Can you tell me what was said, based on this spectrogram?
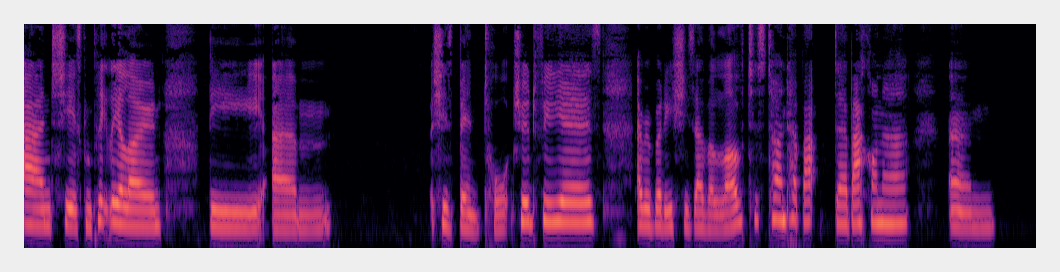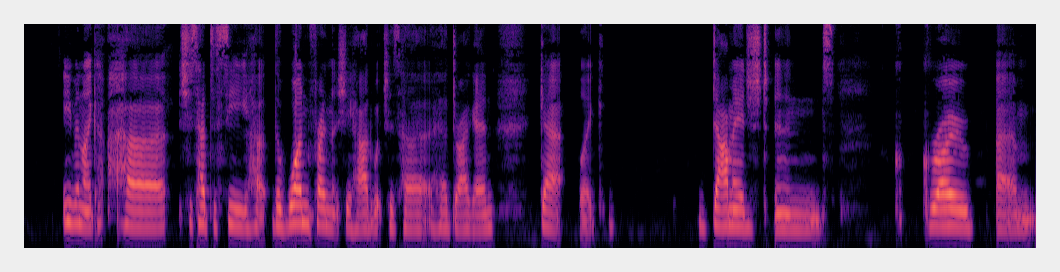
and she is completely alone. The um, she's been tortured for years. Everybody she's ever loved has turned her back their back on her. Um, even like her she's had to see her the one friend that she had which is her her dragon get like damaged and grow um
